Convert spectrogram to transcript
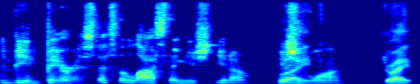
and be embarrassed. That's the last thing you should, you know, you Right. should want. Right.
